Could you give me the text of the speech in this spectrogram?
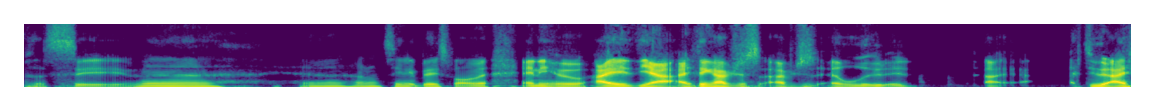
let's see. Eh, yeah, I don't see any baseball. Anywho, I yeah, I think I've just I've just eluded. I, dude, I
